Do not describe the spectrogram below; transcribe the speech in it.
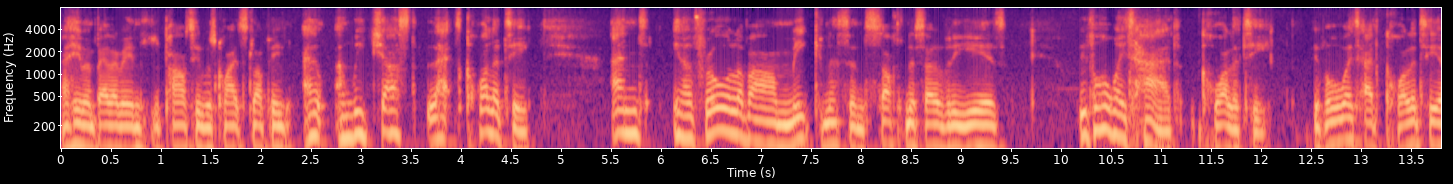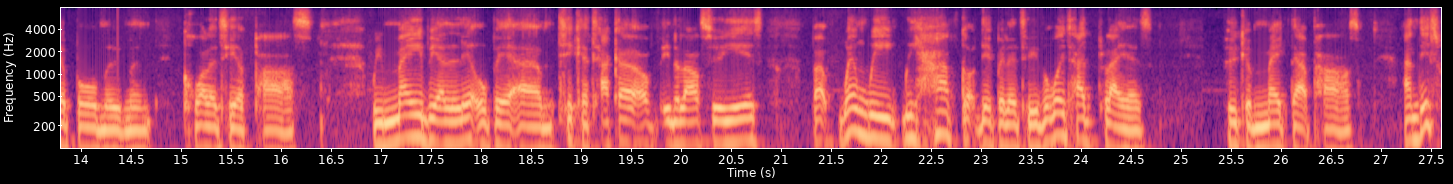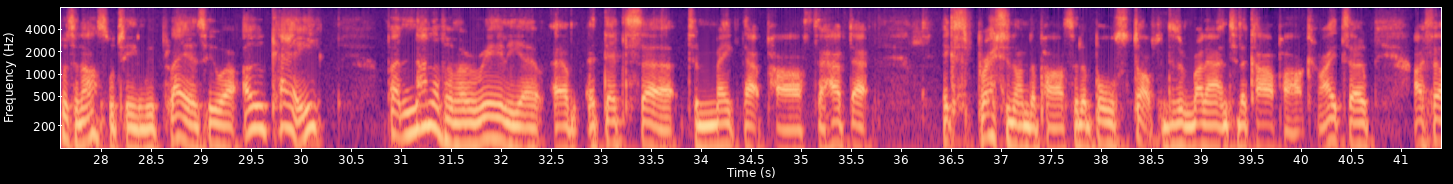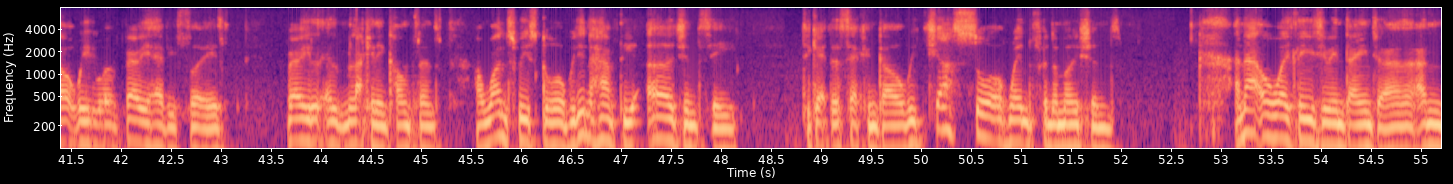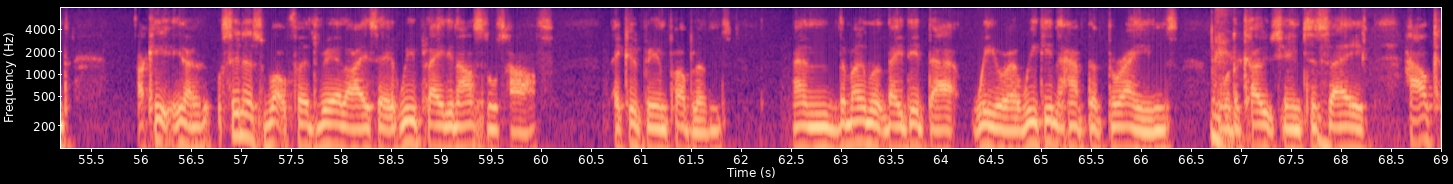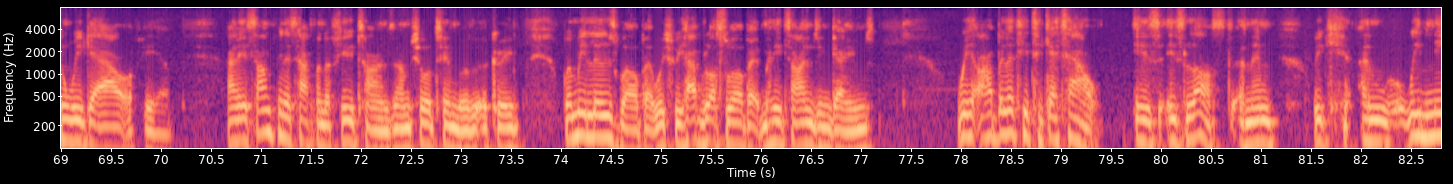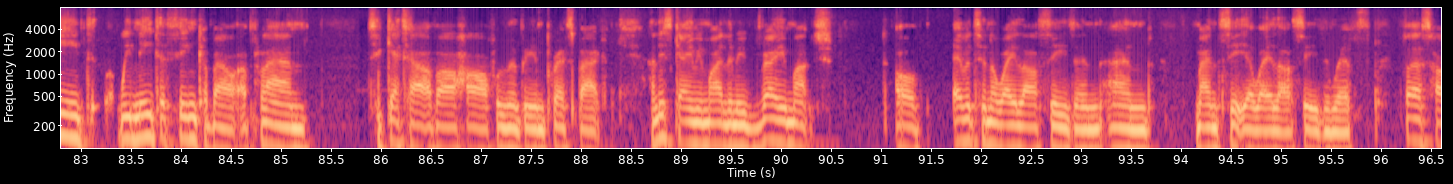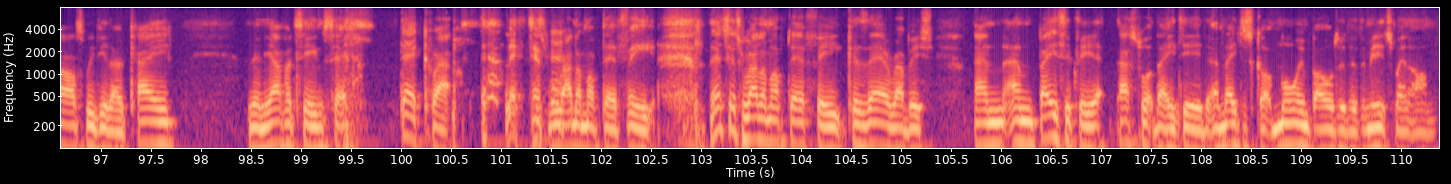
And him and Bellerin, the was quite sloppy. And, and we just lacked quality. And, you know, for all of our meekness and softness over the years, we've always had quality. We've always had quality of ball movement, quality of pass. We may be a little bit um, of in the last few years, but when we, we have got the ability, we've always had players who can make that pass. And this was an Arsenal team with players who are okay, but none of them are really a, a, a dead cert to make that pass, to have that expression on the pass so the ball stops and doesn't run out into the car park, right? So I felt we were very heavy footed, very lacking in confidence. And once we scored, we didn't have the urgency to get the second goal. We just sort of went for the motions. And that always leaves you in danger. And I keep, you know, as soon as Watford realised that if we played in Arsenal's half, they could be in problems. And the moment they did that, we were we didn't have the brains or the coaching to say, how can we get out of here? And it's something that's happened a few times, and I'm sure Tim will agree. When we lose Welbeck, which we have lost Welbeck many times in games, we our ability to get out is is lost, and then we and we need we need to think about a plan to get out of our half when we're being pressed back. And this game reminded me very much of Everton away last season and Man City away last season, where first halves we did okay, and then the other team said, "They're crap. Let's just run them off their feet. Let's just run them off their feet because they're rubbish." And and basically that's what they did, and they just got more emboldened as the minutes went on,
